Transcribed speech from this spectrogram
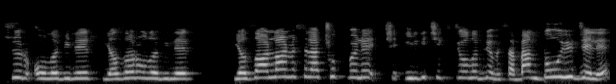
tür olabilir, yazar olabilir. Yazarlar mesela çok böyle ilgi çekici olabiliyor. Mesela ben Doğu Yücel'i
